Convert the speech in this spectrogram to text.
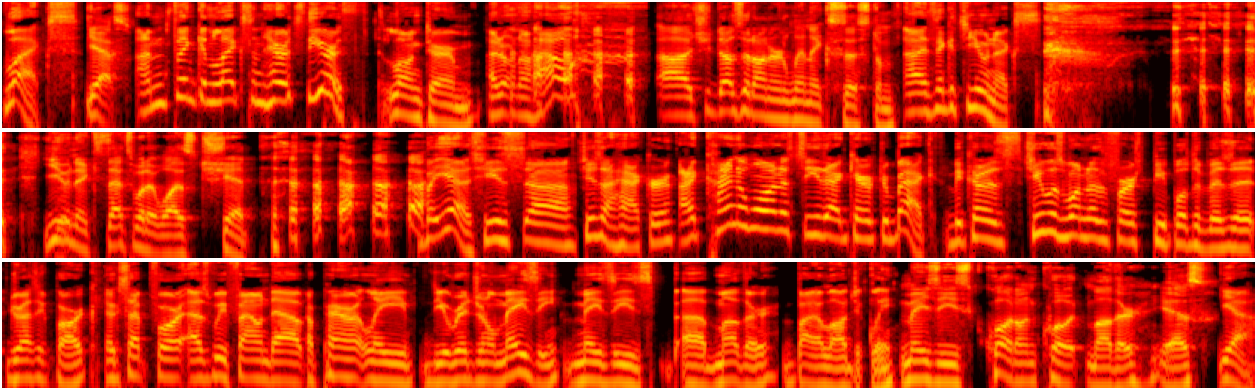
Lex. yes. I'm thinking Lex inherits the earth long term. I don't know how. Uh, she does it on her Linux system. I think it's Unix. Unix, that's what it was. Shit. but yeah, she's uh, she's a hacker. I kind of want to see that character back because she was one of the first people to visit Jurassic Park, except for as we found out, apparently the original Maisie, Maisie's uh, mother biologically. Maisie's quote unquote mother, yes. Yeah,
